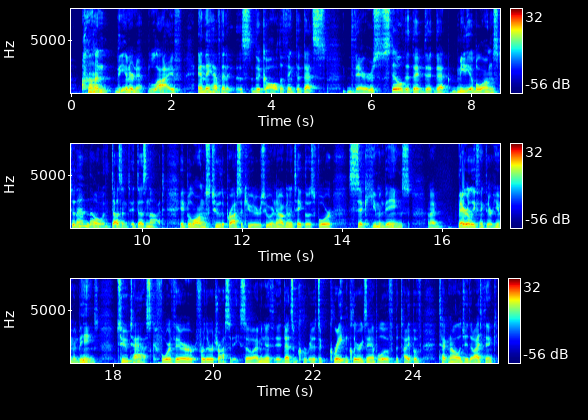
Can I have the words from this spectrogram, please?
on the internet live, and they have the the gall to think that that's theirs still that, they, that that media belongs to them? No it doesn't. It does not. It belongs to the prosecutors who are now going to take those four sick human beings and i barely think they're human beings to task for their for their atrocity. So i mean if that's a, it's a great and clear example of the type of technology that i think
